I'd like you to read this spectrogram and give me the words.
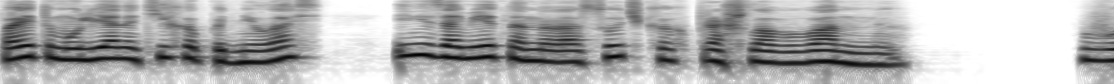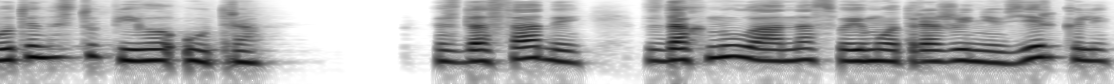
Поэтому Ульяна тихо поднялась и незаметно на носочках прошла в ванную. Вот и наступило утро. С досадой вздохнула она своему отражению в зеркале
